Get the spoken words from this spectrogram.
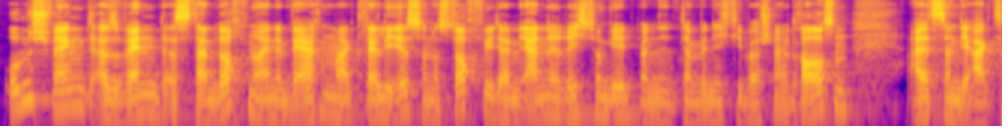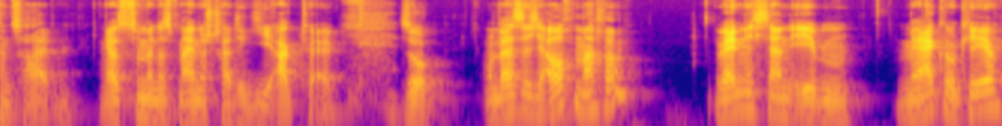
umschwenkt, also wenn es dann doch nur eine Bärenmarktrallye ist und es doch wieder in die andere Richtung geht, dann bin ich lieber schnell draußen, als dann die Aktien zu halten. Das ist zumindest meine Strategie aktuell. So, und was ich auch mache, wenn ich dann eben merke, okay,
